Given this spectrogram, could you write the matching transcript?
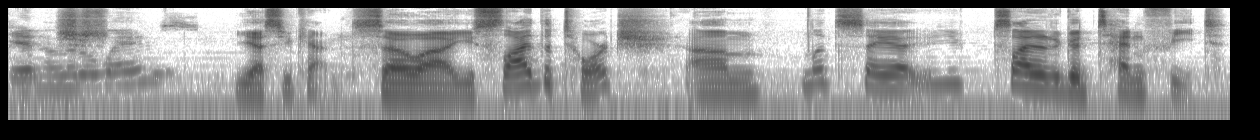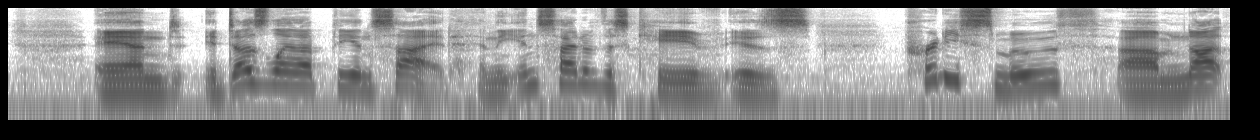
in a little ways? Yes, you can. So uh, you slide the torch. Um, let's say uh, you slide it a good ten feet, and it does light up the inside. And the inside of this cave is pretty smooth. Um, not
